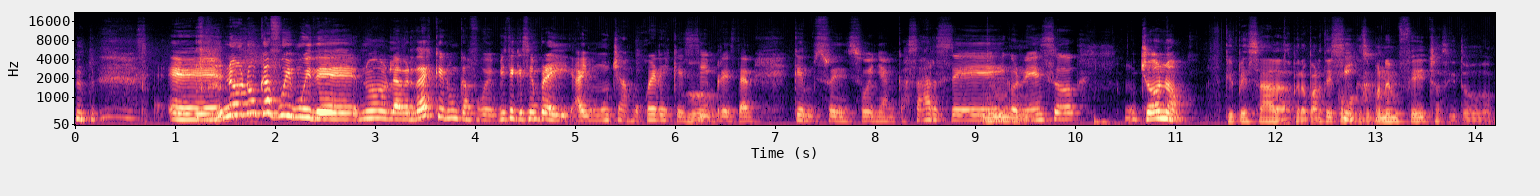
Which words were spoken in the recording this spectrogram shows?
Eh, no, nunca fui muy de. No, la verdad es que nunca fui. Viste que siempre hay, hay muchas mujeres que Oh. siempre están. que sue- sueñan casarse y Mm. con eso. Yo no. Qué pesadas, pero aparte como Sí. que se ponen fechas y todo.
